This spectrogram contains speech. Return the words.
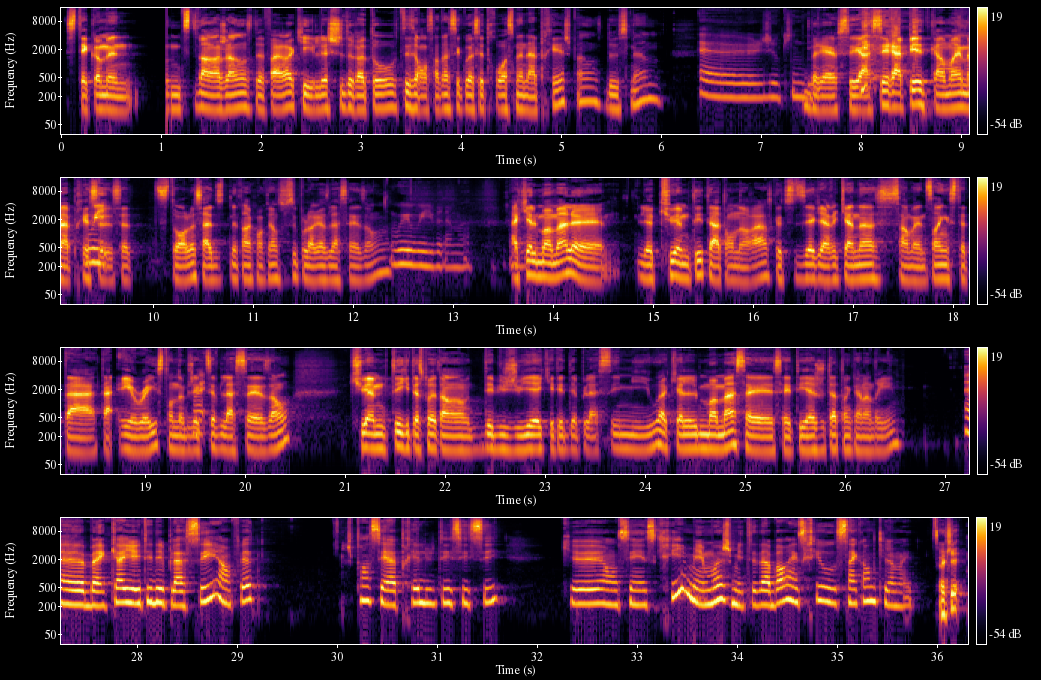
c'était comme une, une petite vengeance de faire OK, là, je suis de retour. Tu sais, on s'entend, c'est quoi, c'est trois semaines après, je pense? Deux semaines? Euh, j'ai aucune idée. Bref, c'est assez rapide quand même après Oui. ce- cette histoire-là. Ça a dû te mettre en confiance aussi pour le reste de la saison. Oui, oui, vraiment. À quel moment le, le QMT était à ton horaire? Parce que tu disais qu'Aricana 125, c'était ta, ta A-Race, ton objectif de la saison. QMT qui était supposé être en début juillet, qui a été déplacé mi-août. À quel moment ça, ça a été ajouté à ton calendrier? Euh, ben, quand il a été déplacé, en fait, je pense que c'est après l'UTCC qu'on s'est inscrit, mais moi, je m'étais d'abord inscrit aux 50 km. OK.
